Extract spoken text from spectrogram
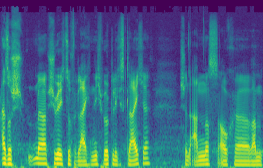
also sch ja, schwierig zu vergleichen, nicht wirklich das Gleiche schon anders. Auch äh, beim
